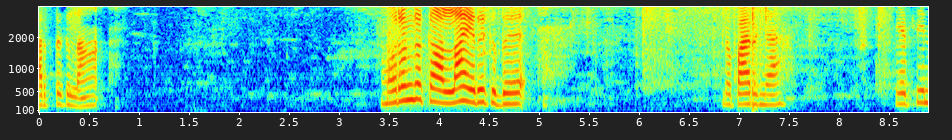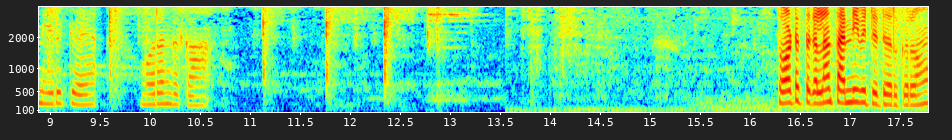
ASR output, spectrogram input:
அறுத்துக்கலாம். முருங்கைக்கால்லாம் இருக்குது. இந்த பாருங்க. எத்தின்னு இருக்குது முருங்கைக்காய். தோட்டத்துக்கெல்லாம் தண்ணி விட்டுட்டு இருக்கிறோம்.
